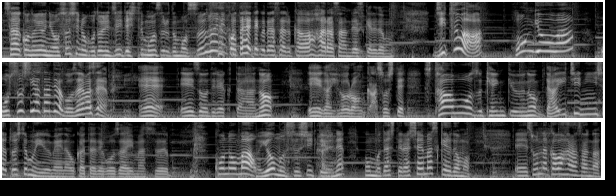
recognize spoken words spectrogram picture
さあこのようにお寿司のことについて質問するともうすぐに答えてくださる川原さんですけれども、実は本業はお寿司屋さんではございません。ええ、映像ディレクターの映画評論家そして「スター・ウォーズ」研究の第一人者としても有名なお方でございます。このまあ読む寿司っていうね、本も出してらっしゃいますけれども、えーそんな川原さんが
